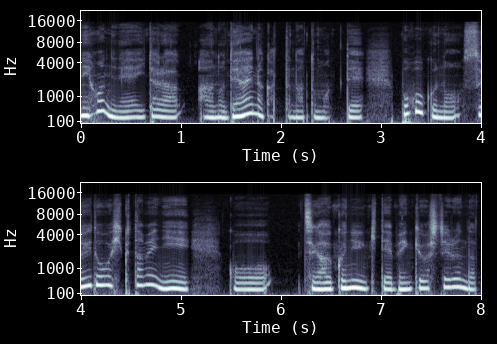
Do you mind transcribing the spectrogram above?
日本にねいたらあの出会えなかったなと思って母国の水道を引くためにこう違う国に来て勉強してるんだっ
